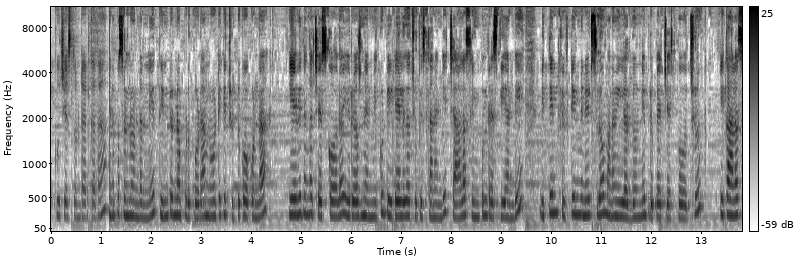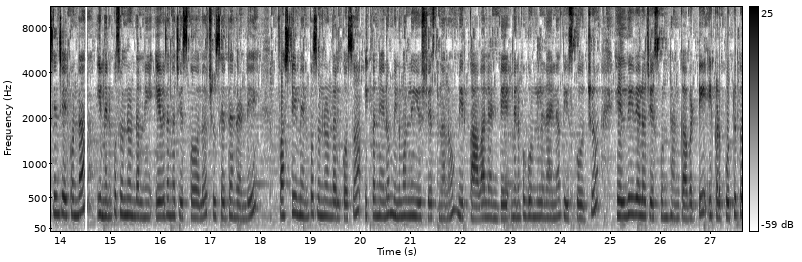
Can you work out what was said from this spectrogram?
ఎక్కువ చేస్తుంటారు కదా. మినప సున్నుండల్ని తింటున్నప్పుడు కూడా నోటికి చుట్టుకోకుండా ఏ విధంగా చేసుకోవాలో ఈరోజు నేను మీకు డీటెయిల్గా చూపిస్తానండి. చాలా సింపుల్ రెసిపీ అండి. విత్ ఇన్ ఫిఫ్టీన్ మినిట్స్లో మనం ఈ లడ్డూని ప్రిపేర్ చేసుకోవచ్చు. ఇక ఆలస్యం చేయకుండా ఈ మినప సున్నుండల్ని ఏ విధంగా చేసుకోవాలో చూసేద్దాం రండి. ఫస్ట్ ఈ మినప సున్నుండల కోసం ఇక్కడ నేను మినుముల్ని యూజ్ చేస్తున్నాను. మీరు కావాలంటే మినపగుండ్లనైనా తీసుకోవచ్చు. హెల్దీ వేలో చేసుకుంటున్నాను కాబట్టి ఇక్కడ పొట్టుతో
